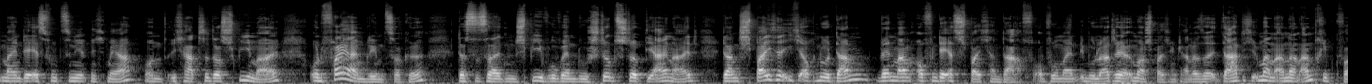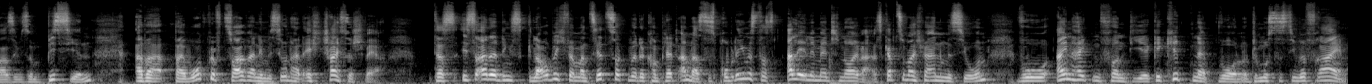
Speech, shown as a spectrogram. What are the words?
mein DS funktioniert nicht mehr. Und ich hatte das Spiel mal. Und Fire Emblem zocke, das ist halt ein Spiel, wo wenn du stirbst, stirbt die Einheit, dann speichere ich auch nur dann, wenn man auf dem DS speichern darf, obwohl mein Emulator ja immer speichern kann. Also da hatte ich immer einen anderen Antrieb quasi, so ein bisschen, aber bei Warcraft 2 war die Mission halt echt scheiße schwer, das ist allerdings, glaube ich, wenn man jetzt zocken würde, komplett anders. Das Problem ist, dass alle Elemente neu waren. Es gab zum Beispiel eine Mission, wo Einheiten von dir gekidnappt wurden und du musstest die befreien.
